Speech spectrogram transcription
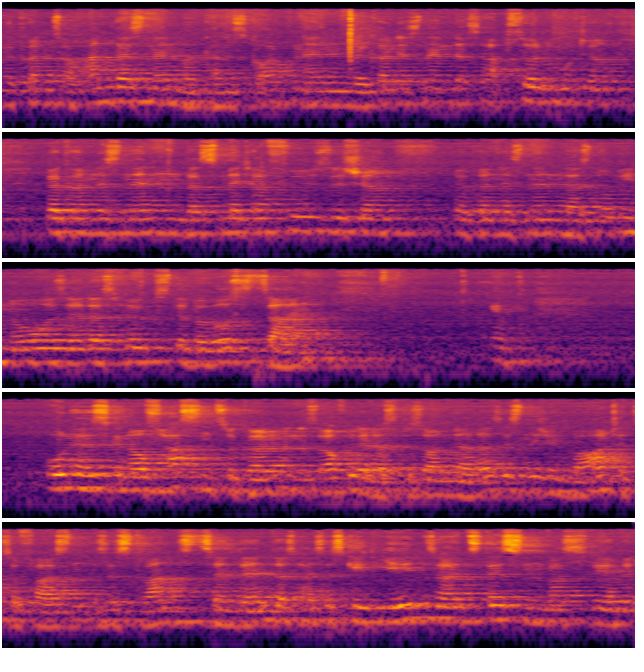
wir können es auch anders nennen, man kann es Gott nennen, wir können es nennen das Absolute, wir können es nennen das Metaphysische, wir können es nennen das Numinose, das höchste Bewusstsein. Ohne es genau fassen zu können, ist auch wieder das Besondere, es ist nicht in Worte zu fassen, es ist transzendent, das heißt, es geht jenseits dessen, was wir mit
